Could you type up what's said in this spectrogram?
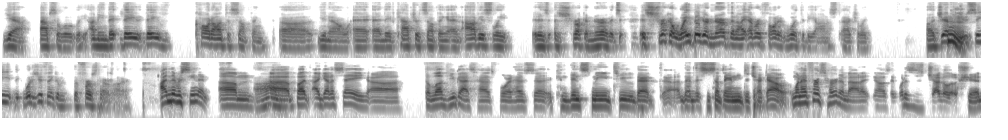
Yeah, absolutely. I mean, they they they've caught on to something, uh, you know, and, and they've captured something, and obviously it has, has struck a nerve. It's it struck a way bigger nerve than I ever thought it would, to be honest. Actually, uh, Jeff, hmm. did you see? What did you think of the first Terrifier? I've never seen it, um, ah. uh, but I gotta say, uh, the love you guys has for it has uh, convinced me to that uh, that this is something I need to check out. When I first heard about it, you know, I was like, "What is this Juggalo shit?"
